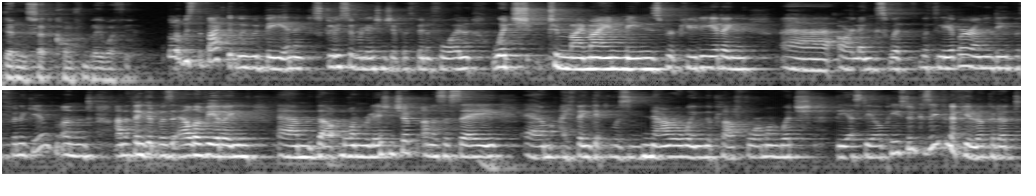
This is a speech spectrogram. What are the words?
didn't sit comfortably with you? Well, it was the fact that we would be in an exclusive relationship with Fianna Fáil, which to my mind means repudiating uh, our links with, with Labour and indeed with Fine Gael. And, and I think it was elevating um, that one relationship. And as I say, um, I think it was narrowing the platform on which the SDLP stood. Because even if you look at it,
